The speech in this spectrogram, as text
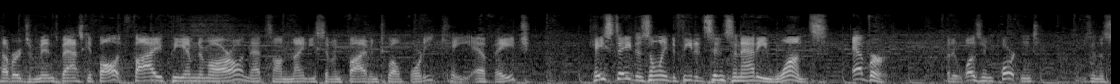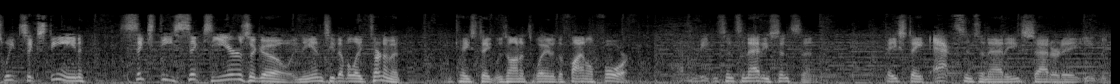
coverage of men's basketball at 5 p.m. tomorrow, and that's on 97.5 and 1240 KFH. K State has only defeated Cincinnati once, ever, but it was important. It was in the Sweet 16 66 years ago in the NCAA tournament. K State was on its way to the Final Four. Haven't beaten Cincinnati since then. K State at Cincinnati Saturday evening.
